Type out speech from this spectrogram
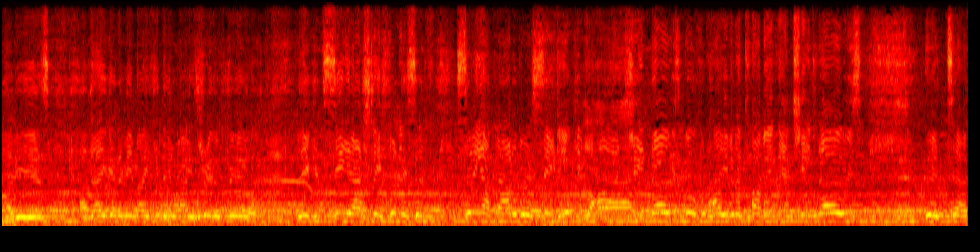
or five years, and they're going to be making their way through the field. You can see Ashley Finlayson sitting up out of her seat, looking behind. She knows Milford Haven are coming, and she knows that uh,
